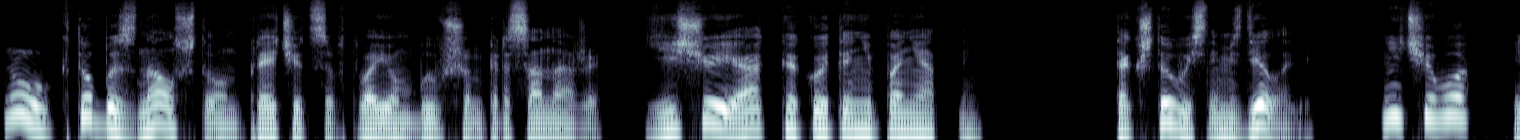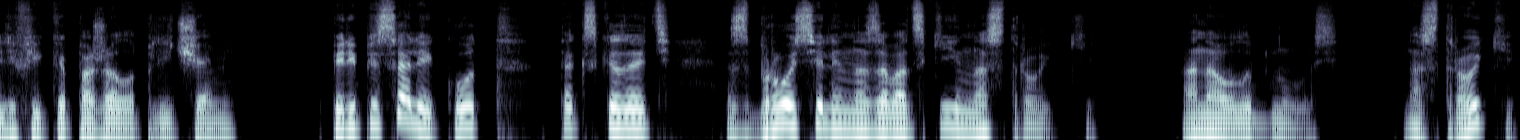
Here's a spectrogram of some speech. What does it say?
Ну, кто бы знал, что он прячется в твоем бывшем персонаже. Еще и ак какой-то непонятный. Так что вы с ним сделали?» «Ничего», — Эльфика пожала плечами. «Переписали код, так сказать, сбросили на заводские настройки». Она улыбнулась. «Настройки?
